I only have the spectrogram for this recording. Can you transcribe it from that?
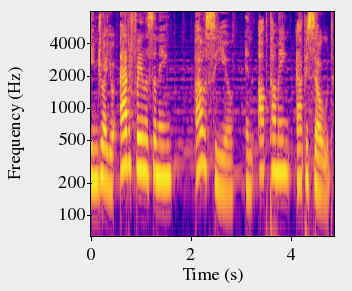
Enjoy your ad free listening. I'll see you in upcoming episode.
